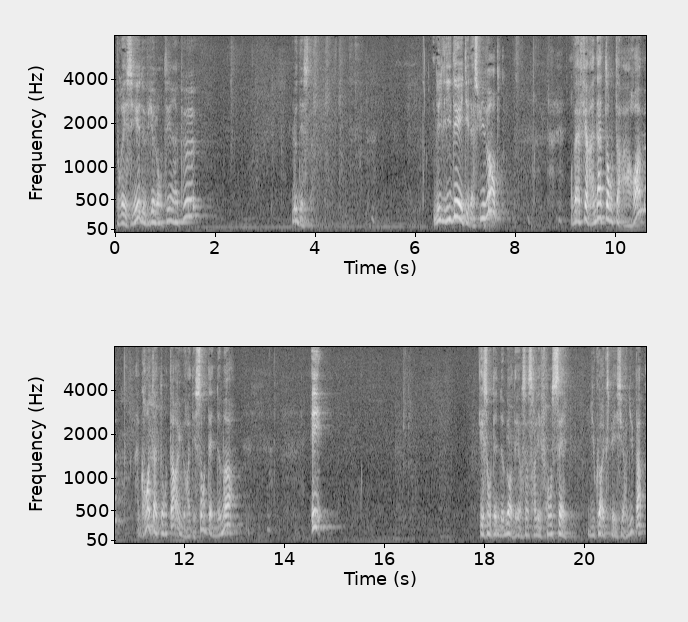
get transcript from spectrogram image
pour essayer de violenter un peu le destin. L'idée était la suivante on va faire un attentat à Rome, un grand attentat, il y aura des centaines de morts, et des centaines de morts, d'ailleurs, ce sera les Français du corps expéditionnaire du pape,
